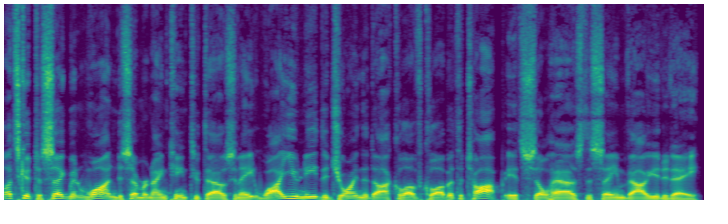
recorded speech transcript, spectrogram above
Let's get to segment one, December 19, 2008. Why you need to join the Doc Love Club at the top. It still has the same value today.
